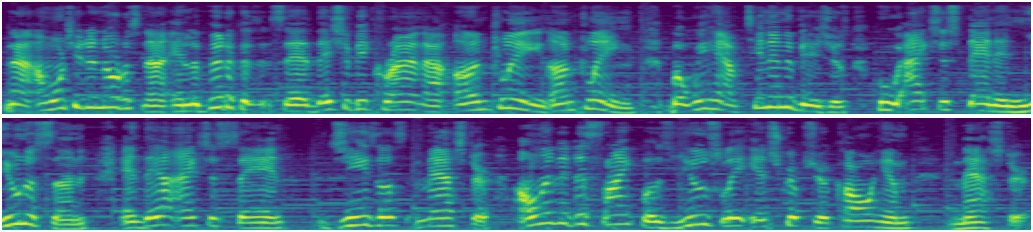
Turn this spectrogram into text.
Now, I want you to notice now in Leviticus it said they should be crying out, unclean, unclean. But we have 10 individuals who actually stand in unison and they are actually saying, Jesus, Master. Only the disciples usually in Scripture call him Master.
